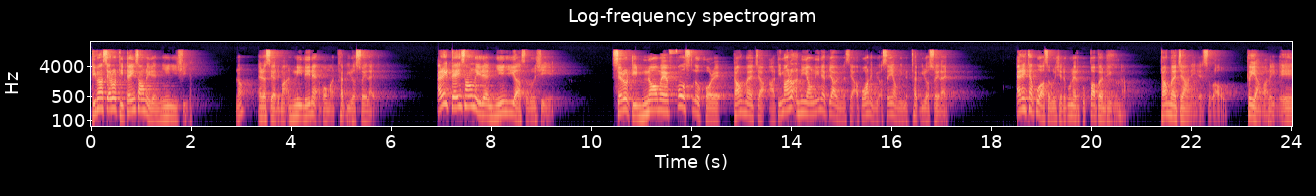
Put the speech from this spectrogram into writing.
ဒီမှာဆရာတို့ဒီတိန်းဆောင်နေတဲ့မြင်းကြီးရှိတယ်နော်အဲ့တော့ဆရာဒီမှာအနီလေးနဲ့အပေါ်မှာထပ်ပြီးတော့ဆွဲလိုက်တယ်အဲ့ဒီတိန်းဆောင်နေတဲ့မြင်းကြီးอ่ะဆိုလို့ရှိရင်ဆရာတို့ဒီ normal force လို့ခေါ်တဲ့တောင်းမှတ်ကြအာဒီမှာတော့အနီရောင်လေးနဲ့ပြပြီမဆရာအပေါ်ကနေပြီးတော့အစိမ်းရောင်လေးနဲ့ထပ်ပြီးတော့ဆွဲလိုက်အဲ့ဒီတစ်ခုอ่ะဆိုလို့ရှိရင်တစ်ခုနဲ့တစ်ခု perpendicular တောင်းမှတ်ကြနေတယ်ဆိုတော့တွေ့ရပါလိမ့်မယ်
